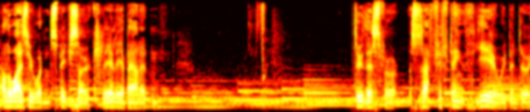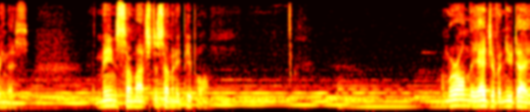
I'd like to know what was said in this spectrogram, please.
Otherwise, we wouldn't speak so clearly about it and do this for this is our 15th year we've been doing this. Means so much to so many people. And we're on the edge of a new day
